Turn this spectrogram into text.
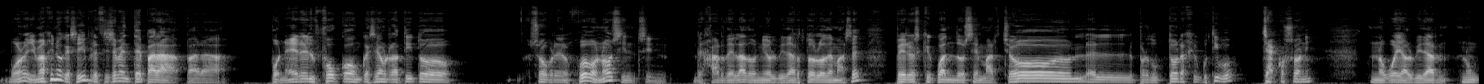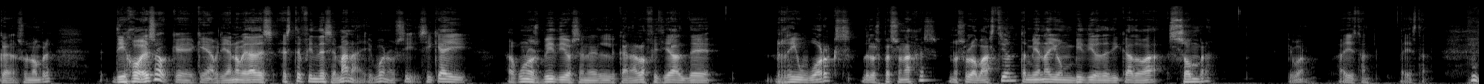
Bueno, yo imagino que sí, precisamente para, para poner el foco, aunque sea un ratito, sobre el juego, ¿no? Sin, sin dejar de lado ni olvidar todo lo demás, ¿eh? Pero es que cuando se marchó el productor ejecutivo, Chaco Sony, no voy a olvidar nunca su nombre, dijo eso, que, que habría novedades este fin de semana. Y bueno, sí, sí que hay algunos vídeos en el canal oficial de reworks de los personajes, no solo Bastion, también hay un vídeo dedicado a Sombra. Que bueno, ahí están, ahí están.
